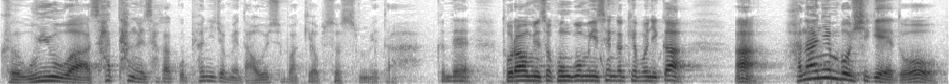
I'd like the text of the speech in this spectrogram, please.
그 우유와 사탕을 사갖고 편의점에 나올 수밖에 없었습니다. 근데 돌아오면서 곰곰이 생각해 보니까 아 하나님 보시기에도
